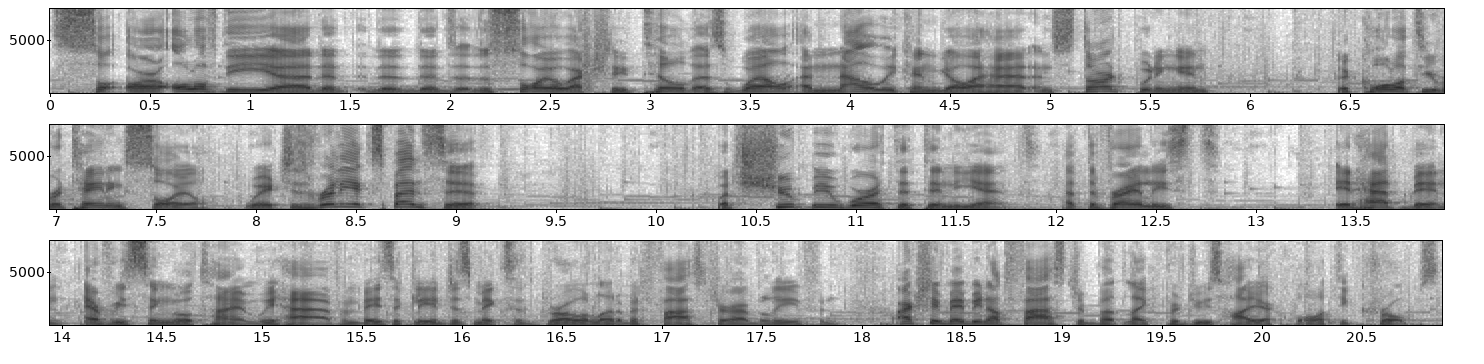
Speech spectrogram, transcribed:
so or all of the, uh, the, the, the, the soil actually tilled as well. And now we can go ahead and start putting in the quality retaining soil, which is really expensive, but should be worth it in the end. At the very least, it had been every single time we have. And basically it just makes it grow a little bit faster, I believe. And actually maybe not faster, but like produce higher quality crops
